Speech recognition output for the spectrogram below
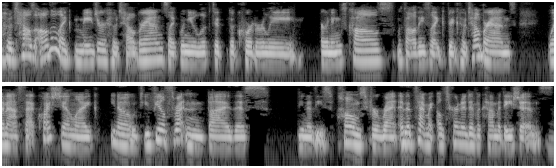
hotels, all the like major hotel brands, like when you looked at the quarterly earnings calls with all these like big hotel brands, when asked that question, like, you know, do you feel threatened by this you know these homes for rent and at the time like alternative accommodations.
